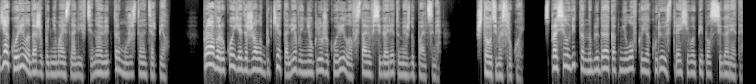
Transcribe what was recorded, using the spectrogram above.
Я курила, даже поднимаясь на лифте, но Виктор мужественно терпел. Правой рукой я держала букет, а левой неуклюже курила, вставив сигарету между пальцами. «Что у тебя с рукой?» — спросил Виктор, наблюдая, как неловко я курю и стряхиваю пепел с сигареты.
